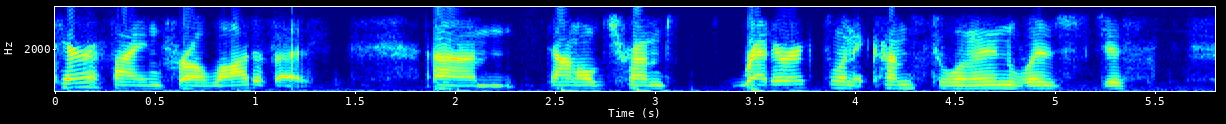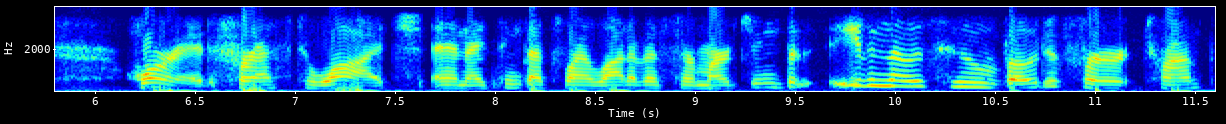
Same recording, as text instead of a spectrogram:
terrifying for a lot of us. Um, Donald Trump's rhetoric when it comes to women was just horrid for us to watch. And I think that's why a lot of us are marching. But even those who voted for Trump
